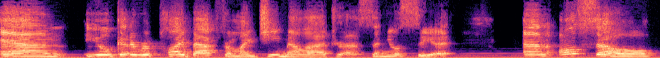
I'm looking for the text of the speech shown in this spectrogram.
And you'll get a reply back from my Gmail address and you'll see it. And also,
